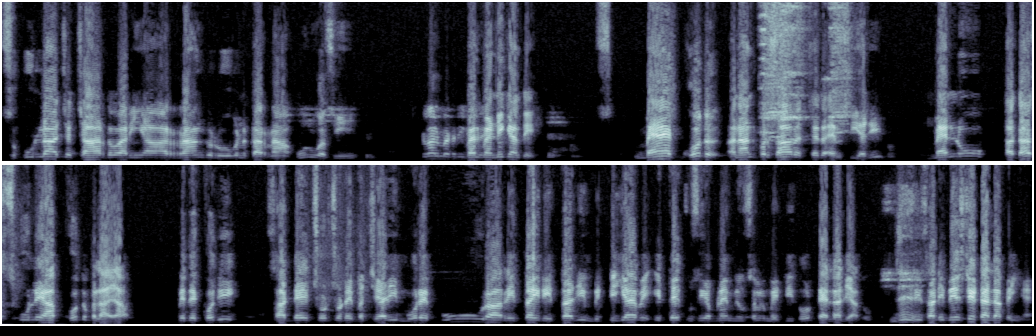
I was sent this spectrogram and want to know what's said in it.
ਸਕੂਲਾਂ 'ਚ ਚਾਰ ਦੀਵਾਰੀਆਂ, ਰੰਗ ਰੋਗਨ ਕਰਨਾ, ਉਹਨੂੰ ਅਸੀਂ ਡਿਵੈਲਪਮੈਂਟ ਡਿਵੈਲਪਮੈਂਟ ਨਹੀਂ ਕਹਿੰਦੇ। ਮੈਂ ਖੁਦ ਅਨੰਦਪੁਰ ਸਾਹਿਬ ਇੱਥੇ ਦਾ ਐਮਸੀ ਆ ਜੀ। ਮੈਨੂੰ ਅਦਸ ਸਕੂਲ ਨੇ ਆਪ ਖੁਦ ਬੁਲਾਇਆ। ਵੀ ਦੇਖੋ ਜੀ ਸਾਡੇ ਛੋਟੇ ਛੋਟੇ ਬੱਚੇ ਆ ਜੀ ਮੋਰੇ ਪੂਰਾ ਰੇਤਾ ਹੀ ਰੇਤਾ ਜੀ ਮਿੱਟੀ ਹੈ ਵੀ ਇੱਥੇ ਤੁਸੀਂ ਆਪਣੇ ਮਿਊਨਿਸਪਲ ਕਮੇਟੀ ਤੋਂ ਟੈਲਾ ਲਿਆ ਦਿਓ। ਜੀ। ਤੁਸੀਂ ਸਾਡੀ ਵੇਸਟੇ ਟੈਲਾ ਪਈਆਂ।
